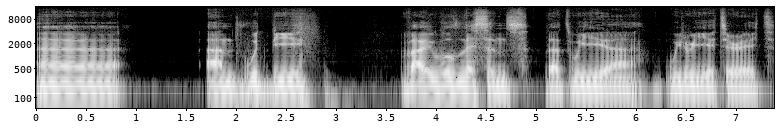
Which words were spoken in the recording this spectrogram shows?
uh, and would be valuable lessons that we uh, we reiterate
